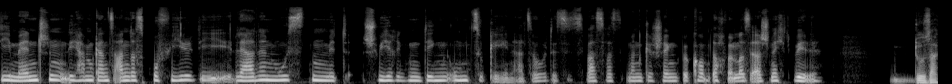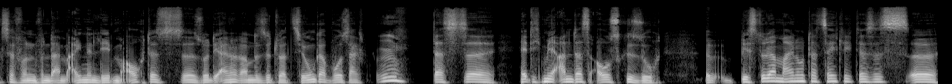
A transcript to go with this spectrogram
die Menschen, die haben ein ganz anderes Profil, die lernen mussten, mit schwierigen Dingen umzugehen. Also das ist was, was man geschenkt bekommt, auch wenn man es erst nicht will. Du sagst ja von, von deinem eigenen Leben auch, dass äh, so die eine oder andere Situation gab, wo du sagst, hm, das äh, hätte ich mir anders ausgesucht. Äh, bist du der Meinung tatsächlich, dass es, äh,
